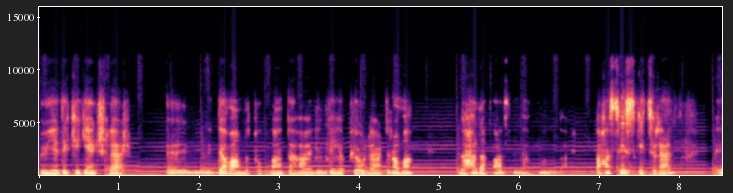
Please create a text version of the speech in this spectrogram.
bünyedeki gençler e, devamlı toplantı halinde yapıyorlardır ama daha da fazla yapmalılar. Daha ses getiren e,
